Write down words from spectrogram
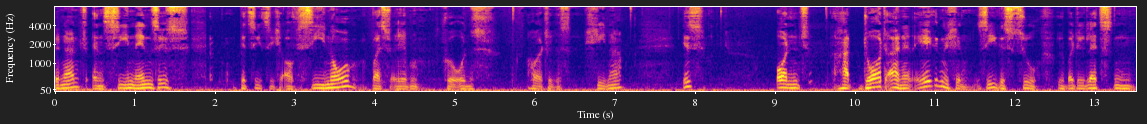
genannt. Und sinensis bezieht sich auf Sino, was eben für uns heutiges China ist. Und hat dort einen ähnlichen Siegeszug über die letzten,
